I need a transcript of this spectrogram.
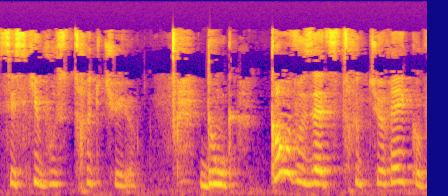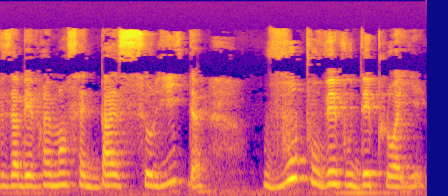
C'est ce qui vous structure. Donc, quand vous êtes structuré, que vous avez vraiment cette base solide, vous pouvez vous déployer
